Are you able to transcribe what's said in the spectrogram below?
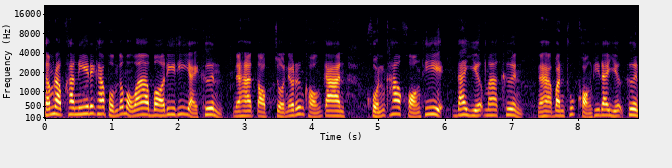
สำหรับคันนี้นะครับผมต้องบอกว่าบอดี้ที่ใหญ่ขึ้นนะฮะตอบโจทย์ในเรื่องของการขนข้าวของที่ได้เยอะมากขึ้นนะฮะบรรทุกของที่ได้เยอะขึ้น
